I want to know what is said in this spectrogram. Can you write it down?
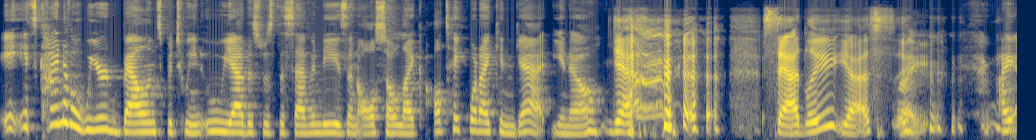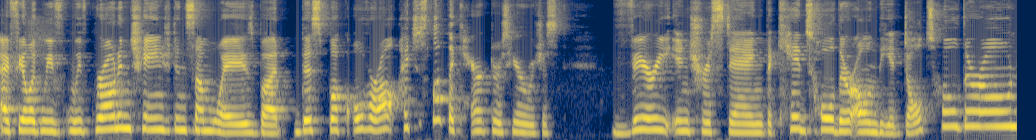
it- it's kind of a weird balance between, oh yeah, this was the 70s, and also like I'll take what I can get, you know? Yeah. Sadly, yes. Right. I, I feel like we've we've grown and changed in some ways, but this book overall, I just thought the characters here were just very interesting. The kids hold their own, the adults hold their own.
